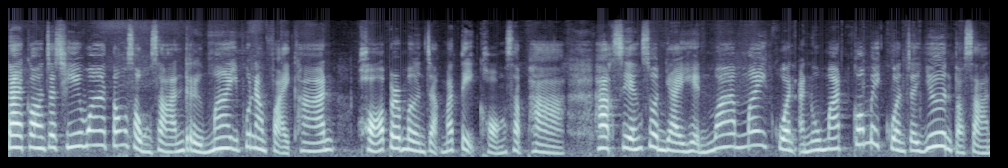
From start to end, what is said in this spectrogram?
แต่ก่อนจะชี้ว่าต้องส่งสารหรือไม่ผู้นำฝ่ายค้าน ขอประเมินจากมติของสภา หากเสียงส่วนใหญ่เห็นว่าไม่ควรอนุมัติก็ไม่ควรจะยื่นต่อสาร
